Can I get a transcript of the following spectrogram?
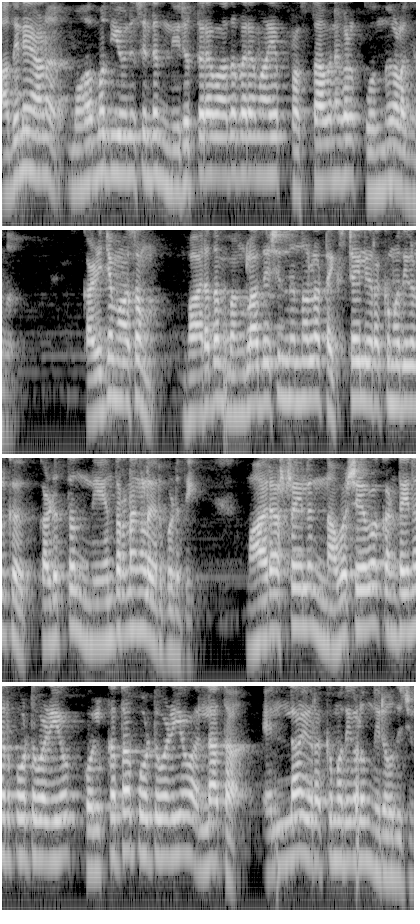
അതിനെയാണ് മുഹമ്മദ് യൂനിസിന്റെ നിരുത്തരവാദപരമായ പ്രസ്താവനകൾ കൊന്നുകളഞ്ഞത്. കഴിഞ്ഞ മാസം ഭാരതം ബംഗ്ലാദേശിൽ നിന്നുള്ള ടെക്സ്റ്റൈൽ ഇറക്കുമതികൾക്ക് കടുത്ത നിയന്ത്രണങ്ങൾ ഏർപ്പെടുത്തി. മഹാരാഷ്ട്രയിലെ നവശേവ കണ്ടെയ്നർ പോർട്ട് വഴിയോ കൊൽക്കത്ത പോർട്ട് വഴിയോ അല്ലാത്ത എല്ലാ ഇറക്കുമതികളും നിരോധിച്ചു.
